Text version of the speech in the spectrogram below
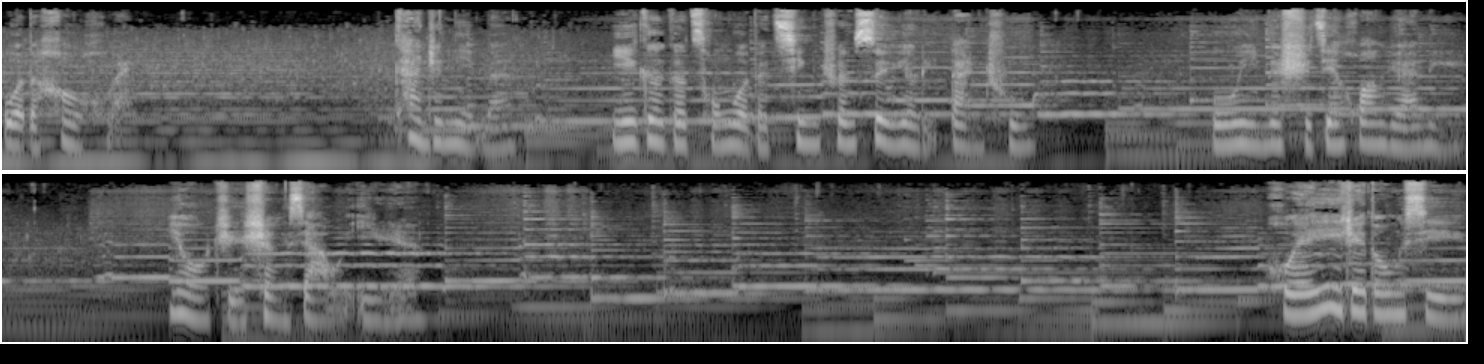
我的后悔。看着你们，一个个从我的青春岁月里淡出，无垠的时间荒原里。又只剩下我一人。回忆这东西，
